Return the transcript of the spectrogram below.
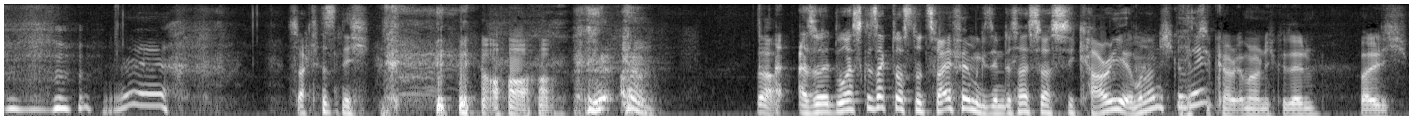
Sag das nicht. Oh. So. Also, du hast gesagt, du hast nur zwei Filme gesehen. Das heißt, du hast Sicario immer noch nicht Ich habe gesehen? Sicario immer noch nicht gesehen, weil ich.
